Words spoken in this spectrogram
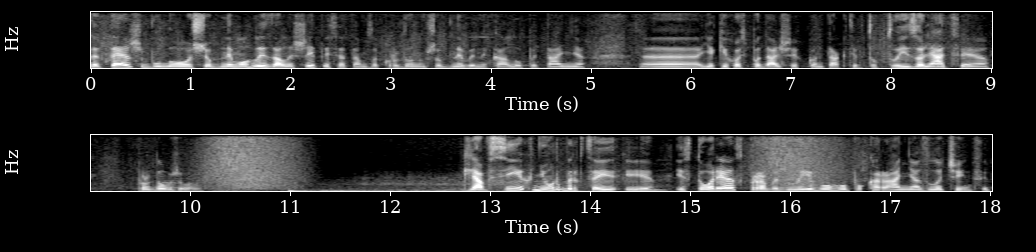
Це теж було, щоб не могли залишитися там за кордоном, щоб не виникало питання е, якихось подальших контактів, тобто ізоляція продовжувалася. Для всіх Нюрнберг це історія справедливого покарання злочинців.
